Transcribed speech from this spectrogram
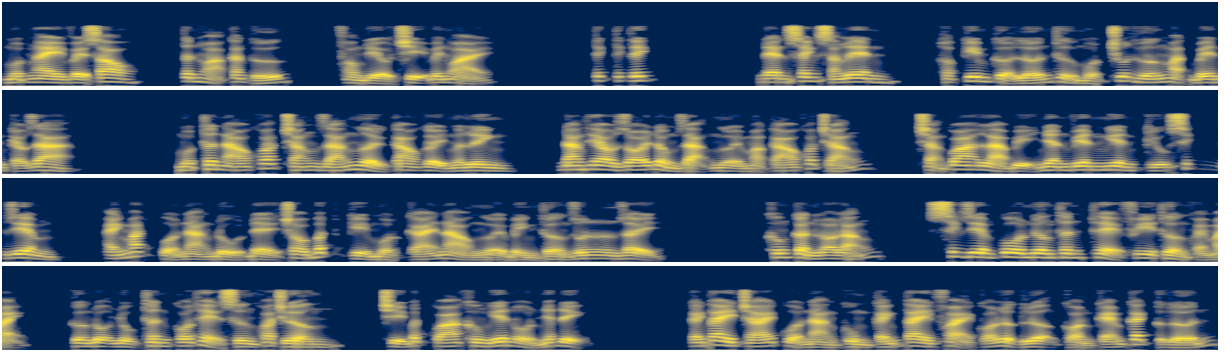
Một ngày về sau, tân hỏa căn cứ, phòng điều trị bên ngoài. Tích tích tích. Đèn xanh sáng lên, hợp kim cửa lớn thử một chút hướng mặt bên kéo ra. Một thân áo khoác trắng dáng người cao gậy ngân linh, đang theo dõi đồng dạng người mặc áo khoác trắng, chẳng qua là bị nhân viên nghiên cứu xích diêm, ánh mắt của nàng đủ để cho bất kỳ một cái nào người bình thường run rẩy. Không cần lo lắng, xích diêm cô nương thân thể phi thường khỏe mạnh, cường độ nhục thân có thể xương khoa trường, chỉ bất quá không yên ổn nhất định cánh tay trái của nàng cùng cánh tay phải có lực lượng còn kém cách cực lớn,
